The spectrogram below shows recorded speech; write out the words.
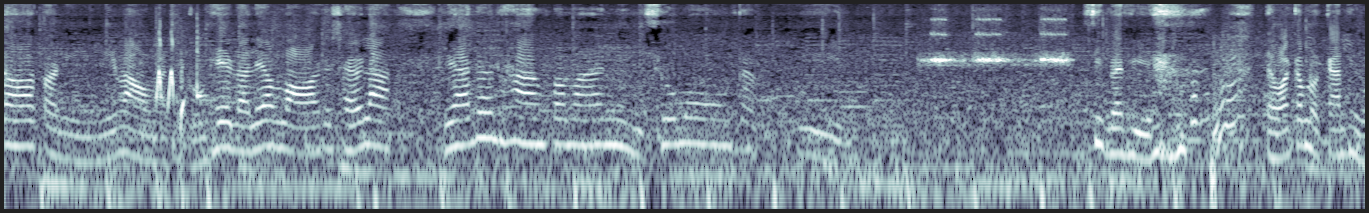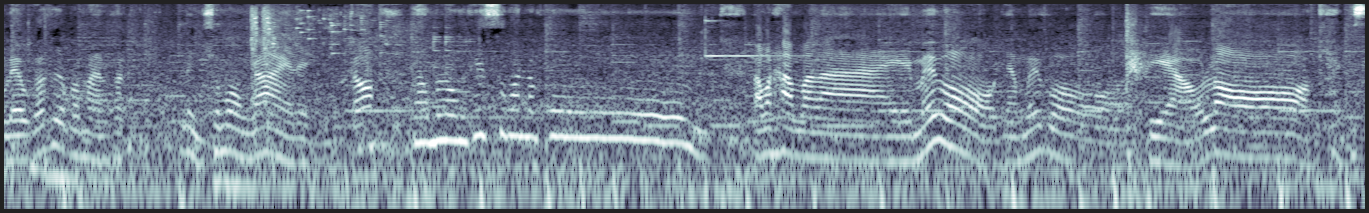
ก็ตอนนี้เรามาถึงกรุงเทพแล้วเรียบร้อยจะใช้เวลาระยะเดินทางประมาณหนึ่งชั่วโมงกับอีกสิบนาที แต่ว่ากำหนดการถึงเร็วก็คือประมาณสักหนึ่งชั่วโมงได้เลยก็เรามาลงที่สุวรรณภูมิเรามาทำอะไรไม่บอกยังไม่บอก เดี๋ยวรอแขกพิเศ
